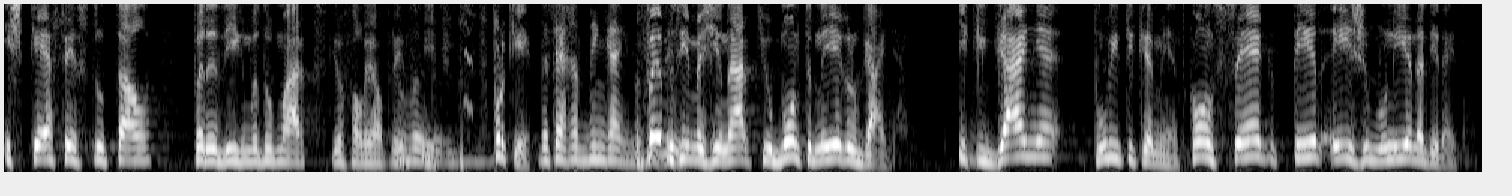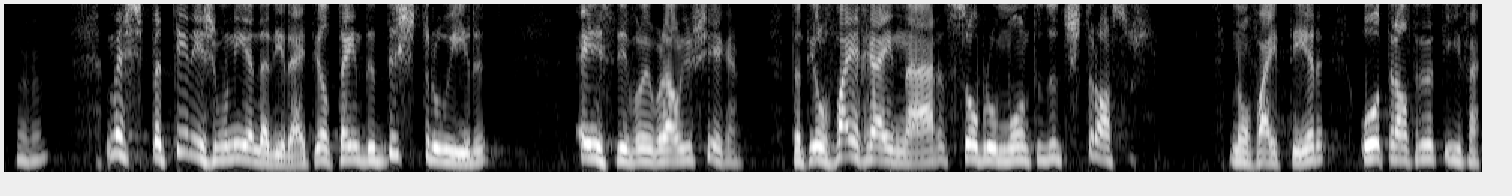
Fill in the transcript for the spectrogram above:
Esquecem-se do tal paradigma do Marx que eu falei ao princípio. Porquê? Da terra de ninguém. Vamos imaginar que o Montenegro ganha e que ganha politicamente, consegue ter a hegemonia na direita. Uhum. Mas para ter a hegemonia na direita, ele tem de destruir a iniciativa liberal e o Chega. Portanto, ele vai reinar sobre um monte de destroços. Não vai ter outra alternativa.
